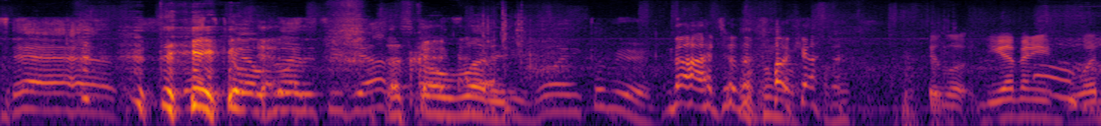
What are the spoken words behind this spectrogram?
Damn. That's Damn. cold-blooded, CJ. I'd That's have cold-blooded. Boy, come here. Nah, chill the fuck out. Hey, look, do you have any wood?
